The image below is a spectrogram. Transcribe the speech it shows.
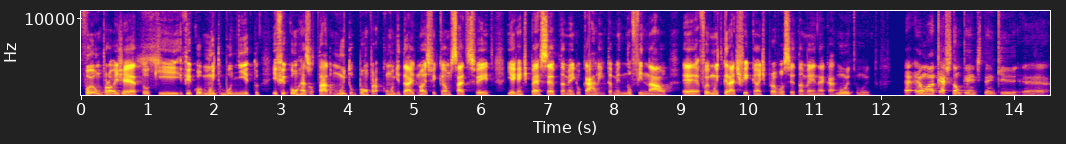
foi um projeto que ficou muito bonito e ficou um resultado muito bom para a comunidade. Nós ficamos satisfeitos e a gente percebe também que o Carlinho também, no final, é, foi muito gratificante para você também, né, cara? Muito, muito. É, é, uma questão que a gente tem que, é,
